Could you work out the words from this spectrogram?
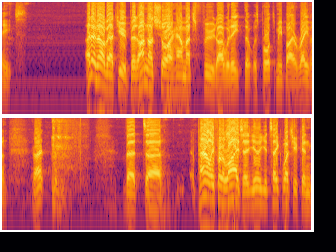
eat. I don't know about you, but I'm not sure how much food I would eat that was brought to me by a raven, right? but uh, apparently for Elijah, you know, you take what you can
